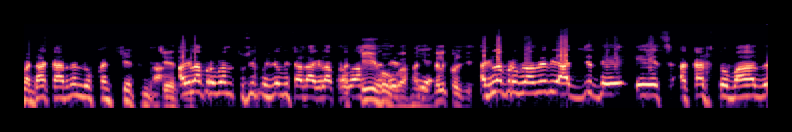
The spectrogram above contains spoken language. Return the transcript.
ਵੱਡਾ ਕਾਰਨ ਲੋਕਾਂ 'ਚ ਚੇਤਨਤਾ ਚੇਤਨਾ। ਅਗਲਾ ਪ੍ਰੋਗਰਾਮ ਤੁਸੀਂ ਪੁੱਛਦੇ ਹੋ ਵੀ ਸਾਡਾ ਅਗਲਾ ਪ੍ਰੋਗਰਾਮ ਕੀ ਕਿਸ ਹੋਊਗਾ ਹਾਂਜੀ? ਬਿਲਕੁਲ ਜੀ ਅਗਲਾ ਪ੍ਰੋਗਰਾਮ ਹੈ ਵੀ ਅੱਜ ਦੇ ਇਸ ਇਕੱਠ ਤੋਂ ਬਾਅਦ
